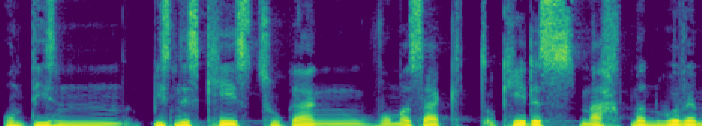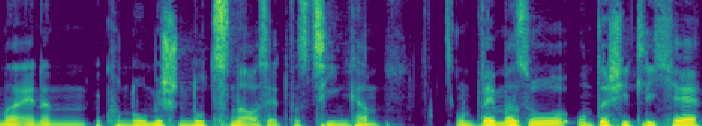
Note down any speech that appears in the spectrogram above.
und diesen Business Case Zugang, wo man sagt, okay, das macht man nur, wenn man einen ökonomischen Nutzen aus etwas ziehen kann. Und wenn man so unterschiedliche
